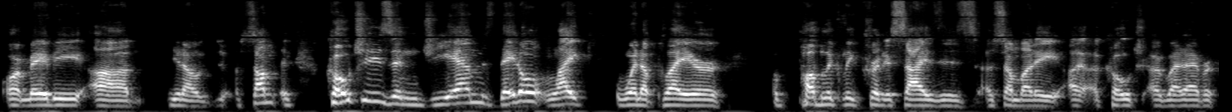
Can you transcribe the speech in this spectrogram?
or maybe, uh, you know, some coaches and GMs, they don't like when a player publicly criticizes somebody, a, a coach or whatever,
